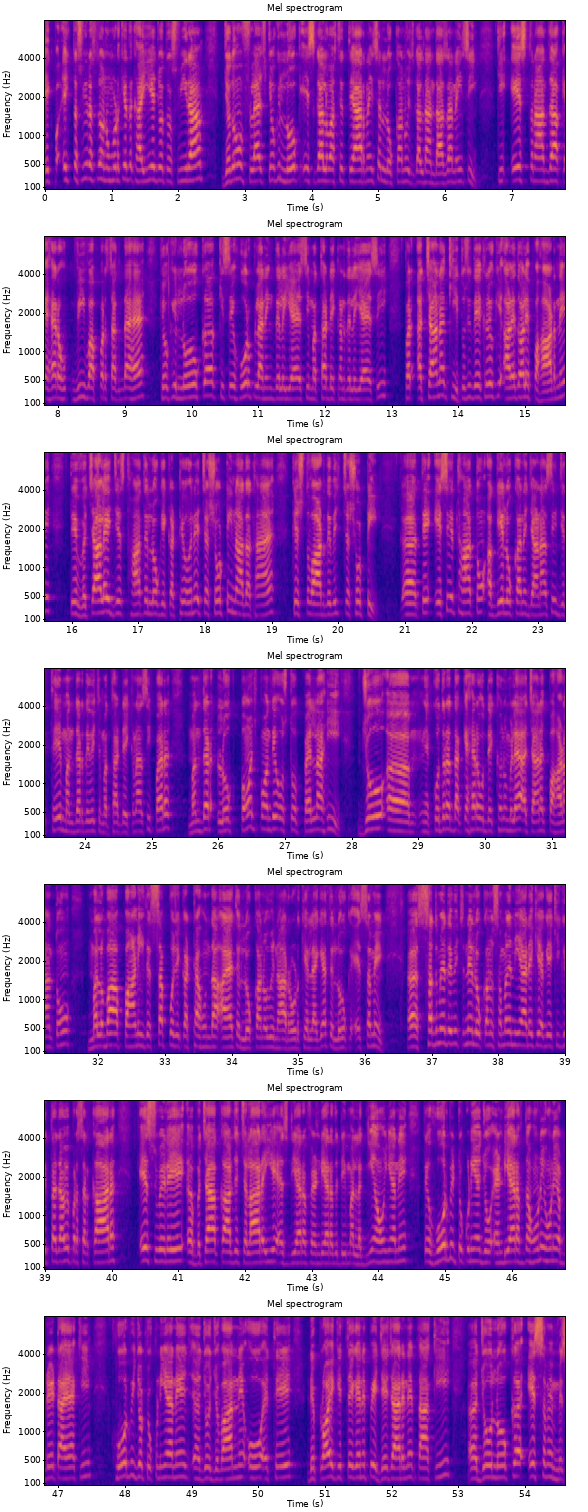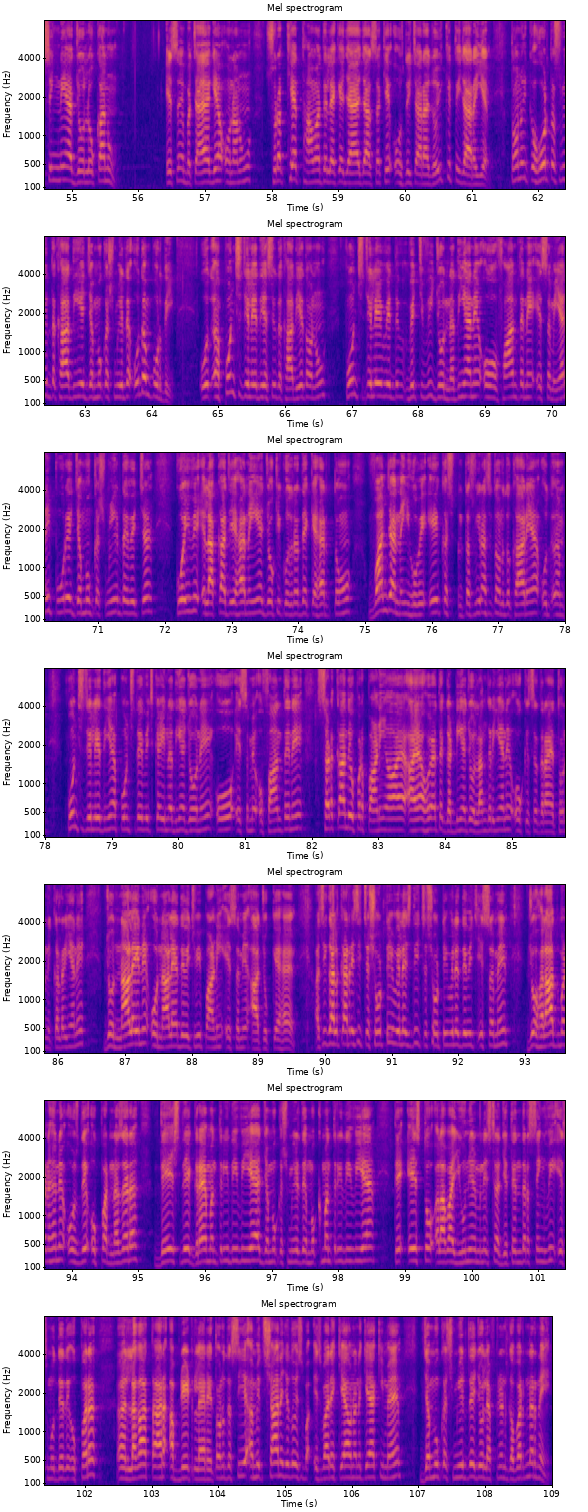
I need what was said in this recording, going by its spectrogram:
ਇੱਕ ਇੱਕ ਤਸਵੀਰ ਅਸੀਂ ਤੁਹਾਨੂੰ ਮੁੜ ਕੇ ਦਿਖਾਈਏ, ਜੋ ਤਸਵੀਰਾਂ ਜਦੋਂ ਫਲੈਸ਼ ਕਿਉਂਕਿ ਲੋਕ ਇਸ ਗੱਲ ਵਾਸਤੇ ਤਿਆਰ ਨਹੀਂ ਸਨ, ਲੋਕਾਂ ਨੂੰ ਇਸ ਗੱਲ ਦਾ ਅੰਦਾਜ਼ਾ ਨਹੀਂ ਸੀ ਕਿ ਇਸ ਤਰ੍ਹਾਂ ਦਾ ਕਹਿਰ ਵੀ ਵਾਪਰ ਸਕਦਾ ਹੈ, ਕਿਉਂਕਿ ਲੋਕ ਕਿਸੇ ਹੋਰ ਪਲੈਨਿੰਗ ਦੇ ਲਈ ਆਏ ਸੀ, ਮੱਥਾ ਟੇਕਣ ਦੇ ਲਈ ਆਏ ਸੀ, ਪਰ ਅਚਾਨਕ ਹੀ ਤੁਸੀਂ ਦੇਖ ਰਹੇ ਹੋ ਕਿ ਆਲੇ ਦੁਆਲੇ ਪਹਾੜ ਨੇ ਤੇ ਵਿਚਾਲੇ ਜਿਸ ਥਾਂ ਤੇ ਲੋਕ ਇਕੱਠੇ ਹੋਏ ਨੇ, ਚਸ਼ੋਟੀ ਨਾਂ ਦਾ ਥਾਂ ਹੈ, ਕਿਸ਼ਤਵਾੜ ਦੇ ਵਿੱਚ ਚਸ਼ੋਟੀ। ਤੇ ਇਸੇ ਥਾਂ ਤੋਂ ਅੱਗੇ ਲੋਕਾਂ ਨੇ ਜਾਣਾ ਸੀ, ਜਿੱਥੇ ਮੰਦਰ ਦੇ ਵਿੱਚ ਮੱਥਾ ਟੇਕਣਾ ਸੀ। ਪਰ ਮੰਦਰ ਲੋਕ ਪਹੁੰਚ ਪਾਉਂਦੇ ਉਸ ਤੋਂ ਪਹਿਲਾਂ ਹੀ ਜੋ ਕੁਦਰਤ ਦਾ ਕਹਿਰ ਉਹ ਦੇਖਣ ਨੂੰ ਮਿਲਿਆ, ਅਚਾਨਕ ਪਹਾੜਾਂ ਤੋਂ ਮਲਬਾ ਪਾਣੀ ਤੇ ਸਭ ਕੁਝ ਇਕੱਠਾ ਹੁੰਦਾ ਆਇਆ ਤੇ ਲੋਕਾਂ ਨੂੰ ਵੀ ਨਾਲ ਰੋੜ ਕੇ ਲੈ ਗਿਆ ਤੇ ਲੋਕ ਇਸ ਸਮੇਂ ਸਦਮੇ ਦੇ ਵਿੱਚ ਨੇ। ਲੋਕਾਂ ਨੂੰ ਸਮਝ ਨਹੀਂ ਆ ਰਹੀ ਕਿ ਅੱਗੇ ਕੀ ਕੀਤਾ ਜਾਵੇ, ਪਰ ਸਰਕਾਰ ਇਸ ਵੇਲੇ ਬਚਾਅ ਕਾਰਜ ਚਲਾ ਰਹੀ ਹੈ ਐਸਡੀਆਰਐਫ ਐਨਡੀਆਰਐਫ ਦੀ ਟੀਮਾਂ ਲੱਗੀਆਂ ਹੋਈਆਂ ਨੇ ਤੇ ਹੋਰ ਵੀ ਟੁਕੜੀਆਂ ਜੋ ਐਨਡੀਆਰਐਫ ਦਾ ਹੁਣੇ ਹੁਣੇ ਅਪਡੇਟ ਆਇਆ ਕਿ ਹੋਰ ਵੀ ਜੋ ਟੁਕੜੀਆਂ ਨੇ ਜੋ ਜਵਾਨ ਨੇ ਉਹ ਇੱਥੇ ਡਿਪਲੋਏ ਕੀਤੇ ਗਏ ਨੇ, ਭੇਜੇ ਜਾ ਰਹੇ ਨੇ ਤਾਂ ਕਿ ਜੋ ਲੋਕ ਇਸ ਸਮੇਂ ਮਿਸਿੰਗ ਨੇ ਜਾਂ ਜੋ ਲੋਕਾਂ ਨੂੰ ਇਸ ਸਮੇਂ ਬਚਾਇਆ ਗਿਆ, ਉਹਨਾਂ ਨੂੰ ਸੁਰੱਖਿਅਤ ਥਾਵਾਂ ਤੇ ਲੈ ਕੇ ਜਾਇਆ ਜਾ ਸਕੇ, ਉਸ ਦੀ ਚਾਰਾਜੋਈ ਕੀਤੀ ਜਾ ਰਹੀ ਹੈ। ਤੁਹਾਨੂੰ ਇੱਕ ਹੋਰ ਤਸਵੀਰ ਦਿਖਾ ਦਈਏ ਜੰਮੂ ਕਸ਼ਮੀਰ ਦੇ ਉਧਮਪੁਰ ਦੀ। ਉਹ, ਪੁੰਛ ਜ਼ਿਲ੍ਹੇ ਦੀ ਅਸੀਂ ਦਿਖਾ ਦਈਏ ਤੁਹਾਨੂੰ। ਪੁੰਛ ਜ਼ਿਲ੍ਹੇ ਵਿਦ- ਵਿੱਚ ਵੀ ਜੋ ਨਦੀਆਂ ਨੇ ਉਹ ਉਫਾਨ ਤੇ ਨੇ ਇਸ ਸਮੇਂ। ਯਾਨੀ ਪੂਰੇ ਜੰਮੂ ਕਸ਼ਮੀਰ ਦੇ ਵਿੱਚ ਕੋਈ ਵੀ ਇਲਾਕਾ ਅਜਿਹਾ ਨਹੀਂ ਹੈ ਜੋ ਕਿ ਕੁਦਰਤ ਦੇ ਕਹਿਰ ਤੋਂ ਵਾਂਝਾ ਨਹੀਂ ਹੋਵੇ। ਇਹ ਕਸ਼- ਤਸਵੀਰਾਂ ਅਸੀਂ ਤੁਹਾਨੂੰ ਦਿਖਾ ਰਹੇ ਹਾਂ। ਉਦ- ਪੁੰਛ ਜ਼ਿਲ੍ਹੇ ਦੀਆਂ ਪੁੰਛ ਦੇ ਵਿੱਚ ਕਈ ਨਦੀਆਂ ਜੋ ਨੇ ਉਹ ਇਸ ਸਮੇਂ ਉਫਾਨ ਤੇ ਨੇ। ਸੜਕਾਂ ਦੇ ਉੱਪਰ ਪਾਣੀ ਆਇਆ ਆਇਆ ਹੋਇਆ ਤੇ ਗੱਡੀਆਂ ਜੋ ਲੰਘ ਰਹੀਆਂ ਨੇ ਉਹ ਕਿਸੇ ਤਰ੍ਹਾਂ ਇੱਥੋਂ ਨਿਕਲ ਰਹੀਆਂ ਨੇ। ਜੋ ਨਾਲੇ ਨੇ ਉਹ ਨਾਲਿਆਂ ਦੇ ਵਿੱਚ ਵੀ ਪਾਣੀ ਇਸ ਸਮੇਂ ਆ ਚੁੱਕਿਆ ਹੈ। ਅਸੀਂ ਗੱਲ ਕਰ ਰਹੇ ਸੀ ਚਸ਼ੋਟੀ ਵਿਲੇਜ ਦੀ। ਚਸ਼ੋਟੀ ਵਿਲੇਜ ਦੇ ਵਿੱਚ ਇਸ ਸਮੇਂ ਜੋ ਹਾਲਾਤ ਬਣੇ ਹੋਏ ਨੇ ਉਸ ਦੇ ਉੱਪਰ ਨਜ਼ਰ ਦੇਸ਼ ਦੇ ਗ੍ਰਹਿ ਮੰਤਰੀ ਦੀ ਵੀ ਹੈ, ਜੰਮੂ ਕਸ਼ਮੀਰ ਦੇ ਮੁੱਖ ਮੰਤਰੀ ਦੀ ਵੀ ਹੈ। ਤੇ ਇਸ ਤੋਂ ਇਲਾਵਾ ਯੂਨੀਅਨ ਮਿਨਿਸਟਰ ਜਤਿੰਦਰ ਸਿੰਘ ਵੀ ਇਸ ਮੁੱਦੇ ਦੇ ਉੱਪਰ ਲਗਾਤਾਰ ਅਪਡੇਟ ਲੈ ਰਹੇ। ਤੁਹਾਨੂੰ ਦੱਸੀਏ, ਅਮਿਤ ਸ਼ਾਹ ਨੇ ਜਦੋਂ ਇਸ ਬਾ- ਇਸ ਬਾਰੇ ਕਿਹਾ, ਉਹਨਾਂ ਨੇ ਕਿਹਾ ਕਿ ਮੈਂ ਜੰਮੂ ਕਸ਼ਮੀਰ ਦੇ ਜੋ ਲੈਫਟੀਨੈਂਟ ਗਵਰਨਰ ਨੇ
